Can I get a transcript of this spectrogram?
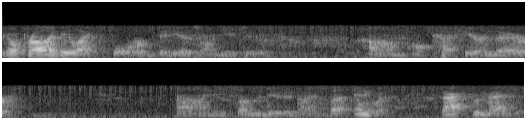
it'll probably be like four videos on YouTube. Um, I'll cut here and there. Uh, I need something to do tonight. But anyway, back to the manga.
